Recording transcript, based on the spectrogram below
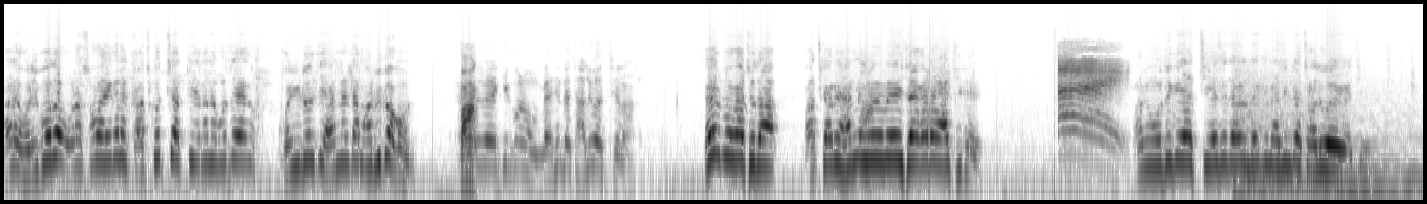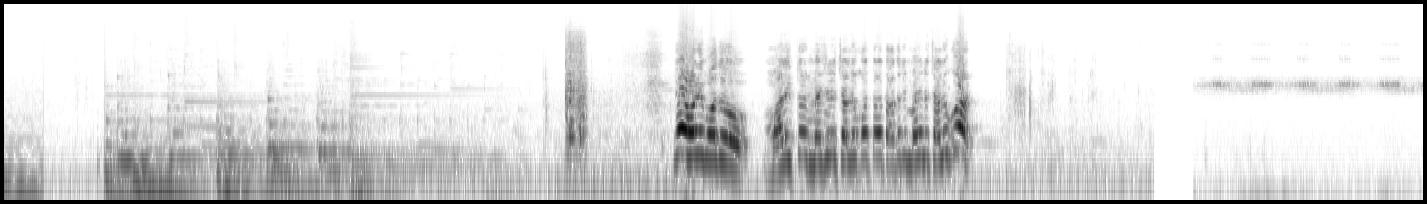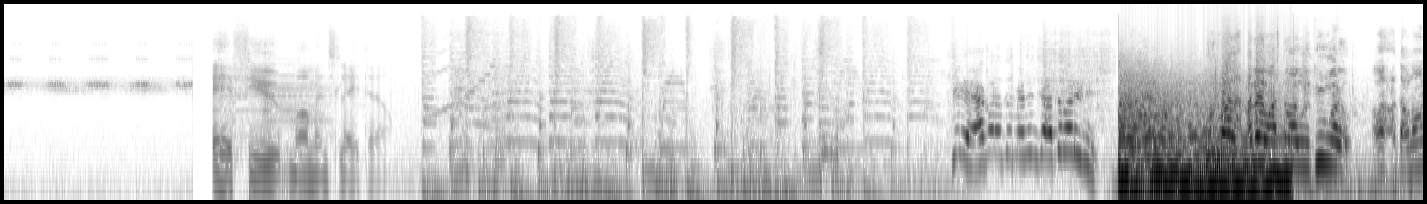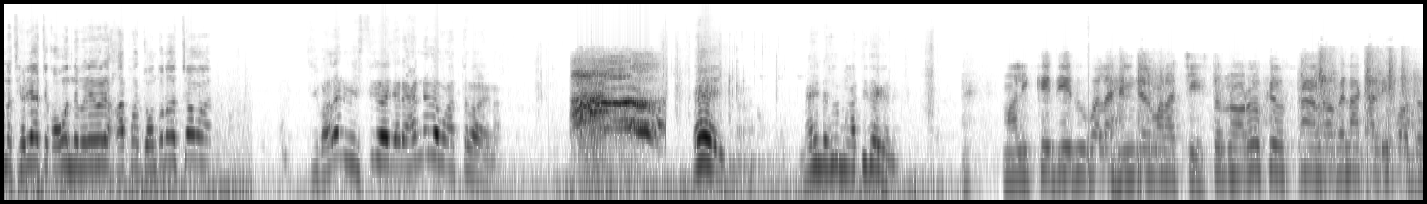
আরে হরি হরিপদ ওরা সবাই এখানে কাজ করছে আর তুই এখানে বসে খনি ডলছি হ্যান্ডেলটা মারবি কখন? কি করব? মেশিন তো চালু হচ্ছে না। এর বোগাচোদা আজকে আমি হ্যান্ডেল মেরে এই জায়গাটায় আছি রে। আমি ওদিকে যাচ্ছি এসে দেখেন দেখি মেশিনটা চালু হয়ে গেছে। এ হরিপদ মালিক তোর মেশিন চালু করতে তাড়াতাড়ি মেশিন চালু কর। A few moments later. কি রে এখনও তুই মেশিন চালাতে পারিনি? তুই মার আমি মারতে পারব না, তুই মারো। আমার হাত দামনা ছেড়ে যাচ্ছে কখন দিয়ে মেরে মেরে হাত যন্ত্রণা হচ্ছে আমার? কি মিস্ত্রি হয়ে যায় হ্যান্ডেলও মারতে পারে না। এই মেশিনটা শুধু মারতি দেখে নে মালিককে দিয়ে দুবেলা হ্যান্ডেল মারাচ্ছিস। তো নরকে স্থান হবে না কালীপদ।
